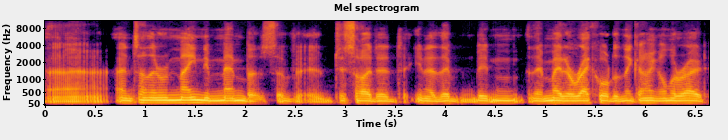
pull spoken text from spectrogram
Uh, and so the remaining members have uh, decided, you know, they've been they've made a record and they're going on the road.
